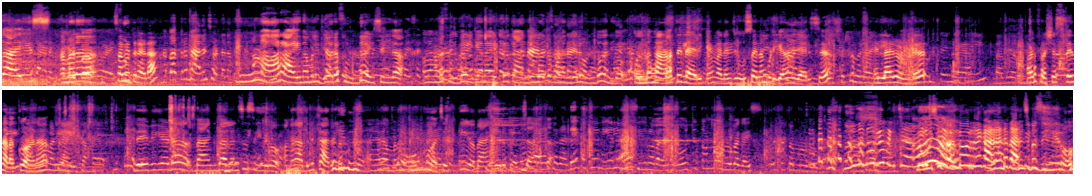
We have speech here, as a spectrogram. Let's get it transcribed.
ഗൈസ് നമ്മൾ മൂന്നാറായി. നമ്മൾ ഇതുവരെ ഫുഡ് കഴിച്ചില്ല. നമ്മൾ ഫുഡ് കഴിക്കാനായിട്ട് ക്യാന്റീനിലോട്ട് പോകണം എന്തെങ്കിലും ഉണ്ടോ എന്തോ? ഒന്നും കാണത്തില്ലായിരിക്കും. വല്ല ജ്യൂസ് എല്ലാം കുടിക്കാന്ന് വിചാരിച്ച്. എല്ലാരും ഉണ്ട്. അവിടെ ഫ്രഷസ്റ്റേ നടക്കുവാണ്. ദേവികയുടെ ബാങ്ക് ബാലൻസ് സീറോ അങ്ങനെ അതിൽ കരയുന്നു. അങ്ങനെ നമ്മൾ നോക്കുക ചെക്ക് ചെയ്യുക ബാങ്ക് വരെ പിടിച്ചാൽ നൂറ് രൂപ കാണാണ്ട് ബാലൻസ് ഇപ്പൊ സീറോ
